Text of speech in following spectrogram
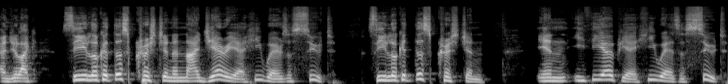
And you're like, see, look at this Christian in Nigeria, he wears a suit. See, look at this Christian in Ethiopia, he wears a suit.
